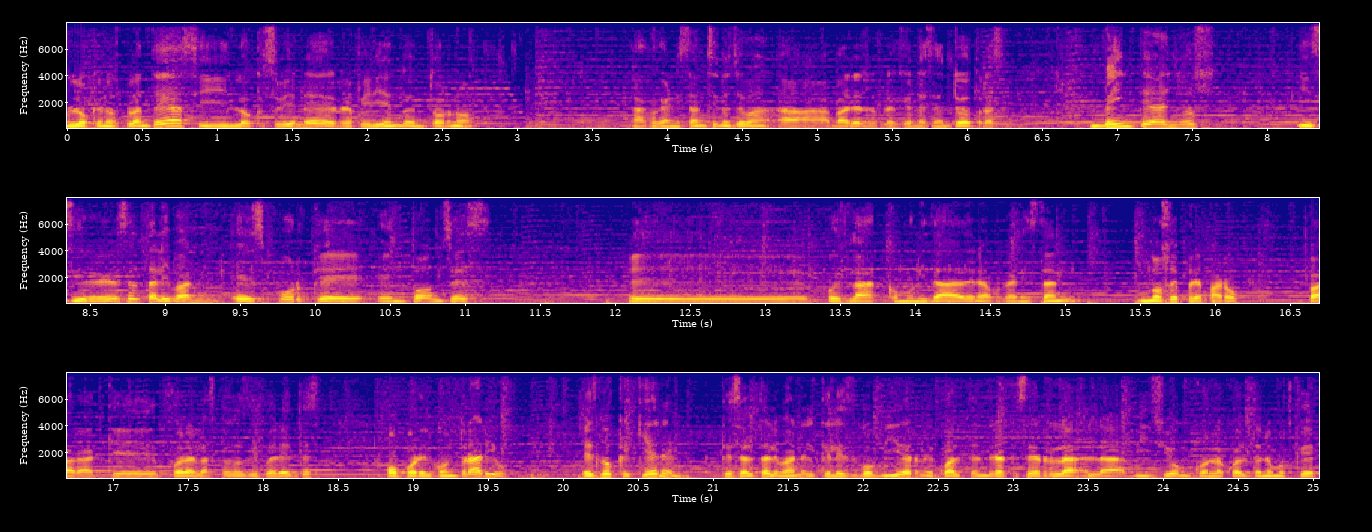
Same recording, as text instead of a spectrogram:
lo que nos planteas y lo que se viene refiriendo en torno a Afganistán sí nos lleva a varias reflexiones, entre otras. 20 años y si regresa el talibán es porque entonces eh, pues la comunidad en Afganistán no se preparó para que fueran las cosas diferentes o por el contrario, es lo que quieren, que sea el talibán el que les gobierne, cuál tendría que ser la, visión con la cual tenemos que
